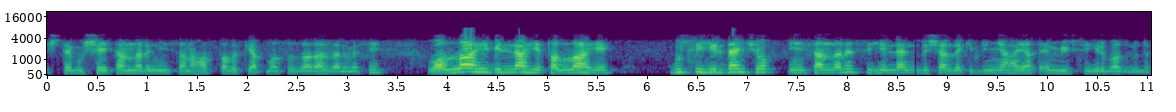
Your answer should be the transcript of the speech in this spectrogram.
İşte bu şeytanların insana hastalık yapması, zarar vermesi. Vallahi billahi tallahi bu sihirden çok insanların sihirlendiği dışarıdaki dünya hayatı en büyük sihirbaz budur.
